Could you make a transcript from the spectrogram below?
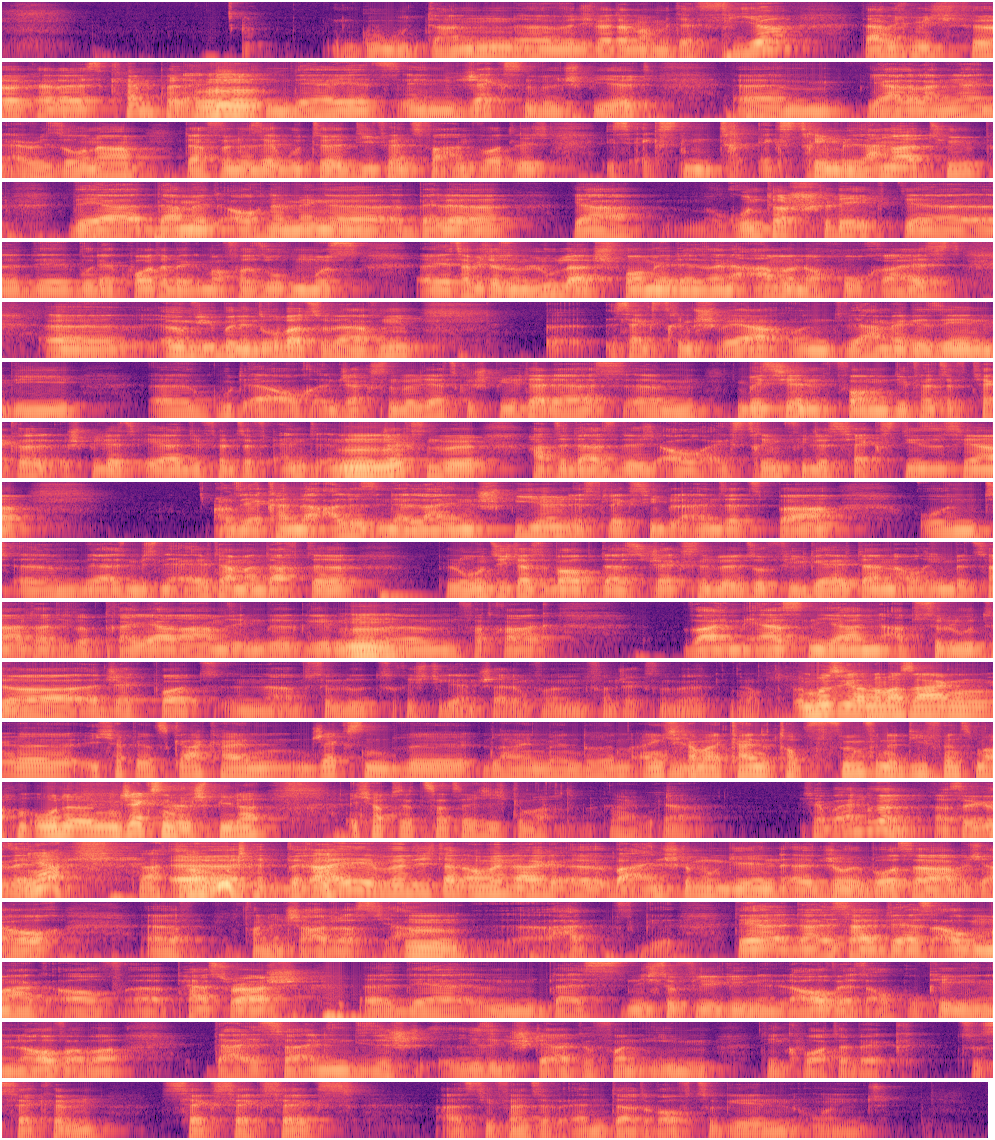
Gut, dann äh, würde ich weitermachen mit der 4. Da habe ich mich für Calais Campbell entschieden, der jetzt in Jacksonville spielt. Ähm, jahrelang ja in Arizona, dafür eine sehr gute Defense verantwortlich, ist ex ein tr- extrem langer Typ, der damit auch eine Menge äh, Bälle ja, runterschlägt, der, äh, der, wo der Quarterback immer versuchen muss, äh, jetzt habe ich da so einen Lulatsch vor mir, der seine Arme noch hochreißt, äh, irgendwie über den drüber zu werfen. Ist ja extrem schwer und wir haben ja gesehen, wie äh, gut er auch in Jacksonville jetzt gespielt hat. Er ist ähm, ein bisschen vom Defensive Tackle, spielt jetzt eher Defensive End in Jacksonville, hatte da natürlich auch extrem viele Sacks dieses Jahr. Also er kann da alles in der Line spielen, ist flexibel einsetzbar und ähm, ja, ist ein bisschen älter. Man dachte, lohnt sich das überhaupt, dass Jacksonville so viel Geld dann auch ihm bezahlt hat? Ich glaube, drei Jahre haben sie ihm gegeben, ähm, einen Vertrag. War im ersten Jahr ein absoluter äh, Jackpot, eine absolut richtige Entscheidung von, von Jacksonville. Ja. Muss ich auch nochmal sagen, äh, ich habe jetzt gar keinen Jacksonville-Lineman drin. Eigentlich kann man keine Top 5 in der Defense machen ohne irgendeinen Jacksonville-Spieler. Ich habe es jetzt tatsächlich gemacht. Na gut. Ja. Ich habe einen drin, hast du ja gesehen. Ja, das war Äh, gut. drei würde ich dann auch mit einer äh, Übereinstimmung gehen. Äh, Joey Bosa habe ich auch äh, von den Chargers. Ja, Mhm. Hat der, da ist halt das Augenmerk auf äh, Pass Rush. Äh, der, ähm, da ist nicht so viel gegen den Lauf. Er ist auch okay gegen den Lauf, aber da ist vor allen Dingen diese riesige Stärke von ihm, den Quarterback zu sacken. Sack, Sack, Sacks als Defensive End da drauf zu gehen und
